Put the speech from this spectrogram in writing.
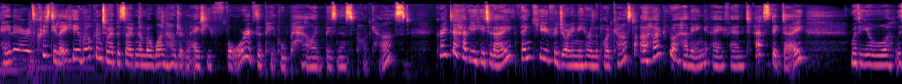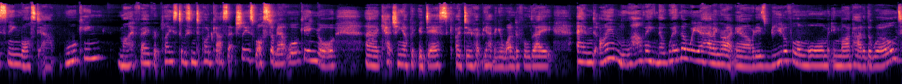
Hey there, it's Kristy-Lee here. Welcome to episode number 184 of the People Powered Business Podcast. Great to have you here today. Thank you for joining me here on the podcast. I hope you are having a fantastic day, whether you're listening whilst out walking. My favourite place to listen to podcasts actually is whilst I'm out walking or uh, catching up at your desk. I do hope you're having a wonderful day. And I am loving the weather we are having right now. It is beautiful and warm in my part of the world.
